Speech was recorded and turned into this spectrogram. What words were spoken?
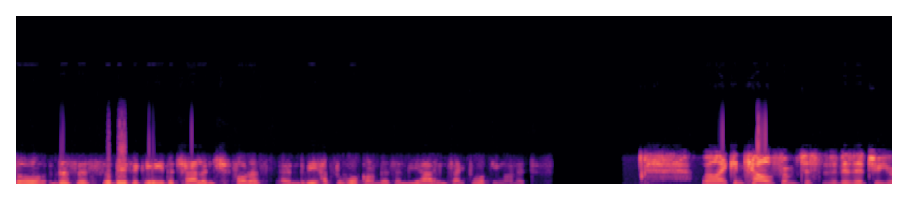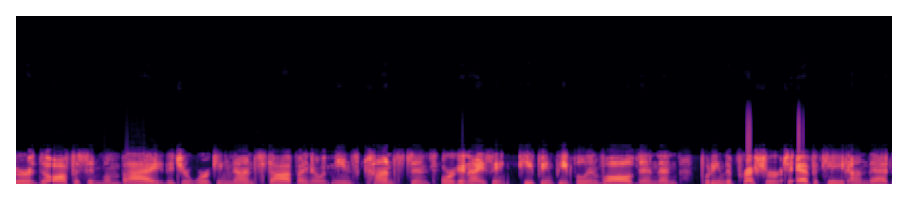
So this is basically the challenge for us, and we have to work on this, and we are in fact working on it. Well, I can tell from just the visit to your the office in Mumbai that you're working nonstop. I know it means constant organizing, keeping people involved, and then putting the pressure to advocate on that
